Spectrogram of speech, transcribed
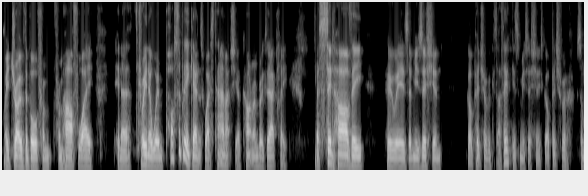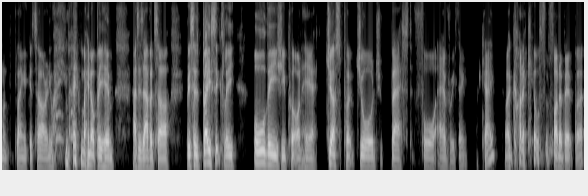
where he drove the ball from from halfway in a 3 0 win, possibly against West Ham, actually. I can't remember exactly. Sid Harvey, who is a musician, got a picture of a I think he's a musician. He's got a picture of someone playing a guitar anyway. may, may not be him as his avatar. But he says basically, all these you put on here, just put George Best for everything. Okay, well, it kind of kills the fun a bit, but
